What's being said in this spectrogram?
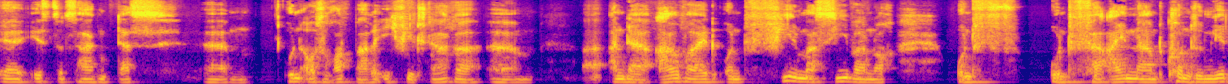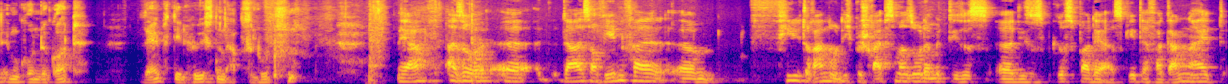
äh, ist sozusagen das ähm, unausrottbare Ich viel stärker ähm, an der Arbeit und viel massiver noch und und vereinnahmt, konsumiert im Grunde Gott, selbst den höchsten und absoluten. Ja, also äh, da ist auf jeden Fall ähm, viel dran und ich beschreibe es mal so, damit dieses, äh, dieses Begriffspaar der Asket der Vergangenheit,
